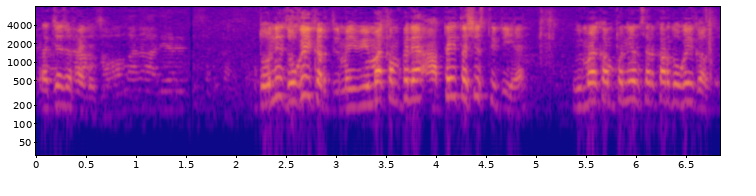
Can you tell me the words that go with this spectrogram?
राज्याच्या फायद्याचे दोन्ही दोघेही करतील. म्हणजे विमा कंपन्या आताही तशी स्थिती आहे. विमा कंपनी आणि सरकार दोघेही करतील.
